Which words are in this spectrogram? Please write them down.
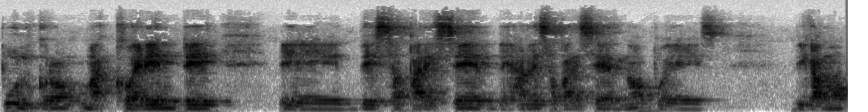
pulcro, más coherente, eh, desaparecer, dejar desaparecer, ¿no? Pues, digamos,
